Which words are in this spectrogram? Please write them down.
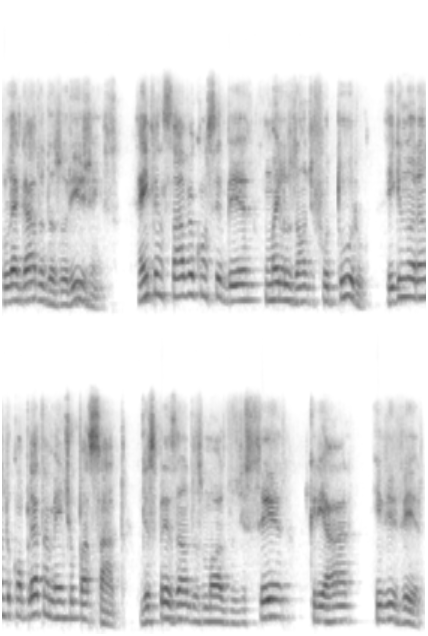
o legado das origens, é impensável conceber uma ilusão de futuro ignorando completamente o passado, desprezando os modos de ser, criar e viver,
